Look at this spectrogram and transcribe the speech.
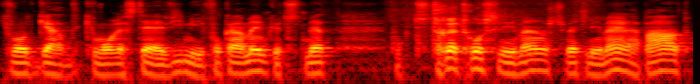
qui vont te garder, qui vont rester à vie, mais il faut quand même que tu te mettes. faut que tu te retrousses les manches, tu mettes les mains à la pâte.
